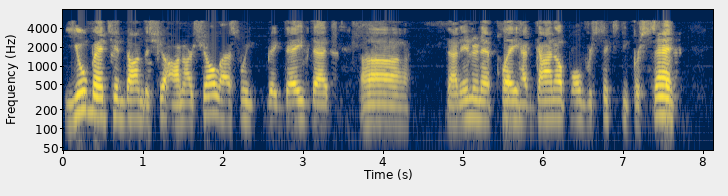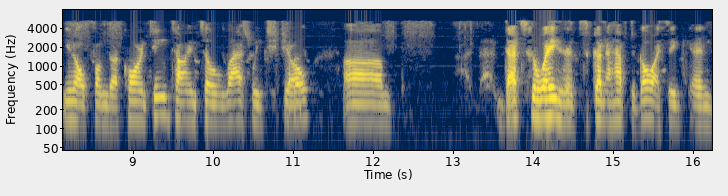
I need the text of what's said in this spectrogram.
You mentioned on the show on our show last week, Big Dave, that uh, that internet play had gone up over sixty percent you know, from the quarantine time till last week's show. Um, that's the way it's going to have to go, I think. And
